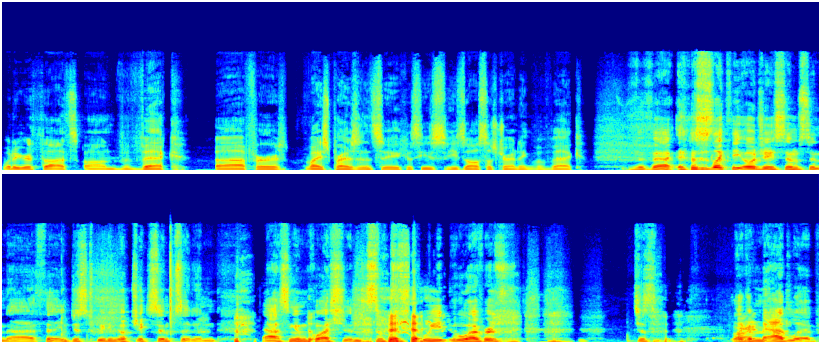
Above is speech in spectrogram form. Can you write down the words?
what are your thoughts on Vivek uh, for vice presidency? Because he's he's also trending. Vivek. Vivek. This is like the OJ Simpson uh, thing, just tweeting OJ Simpson and asking him questions. So just tweet whoever's just like a Alright. Mad Lib.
